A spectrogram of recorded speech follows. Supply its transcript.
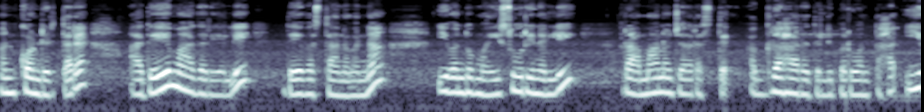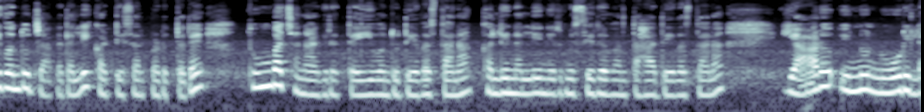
ಅಂದ್ಕೊಂಡಿರ್ತಾರೆ ಅದೇ ಮಾದರಿಯಲ್ಲಿ ದೇವಸ್ಥಾನವನ್ನು ಈ ಒಂದು ಮೈಸೂರಿನಲ್ಲಿ ರಾಮಾನುಜ ರಸ್ತೆ ಅಗ್ರಹಾರದಲ್ಲಿ ಬರುವಂತಹ ಈ ಒಂದು ಜಾಗದಲ್ಲಿ ಕಟ್ಟಿಸಲ್ಪಡುತ್ತದೆ. ತುಂಬ ಚೆನ್ನಾಗಿರುತ್ತೆ ಈ ಒಂದು ದೇವಸ್ಥಾನ. ಕಲ್ಲಿನಲ್ಲಿ ನಿರ್ಮಿಸಿರುವಂತಹ ದೇವಸ್ಥಾನ. ಯಾರು ಇನ್ನೂ ನೋಡಿಲ್ಲ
